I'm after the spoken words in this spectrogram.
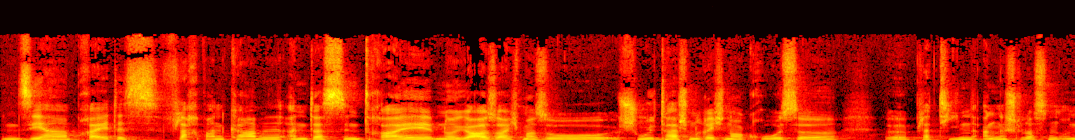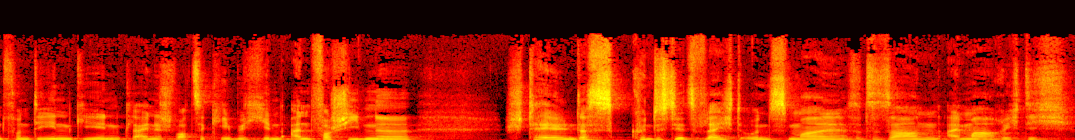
ein sehr breites Flachbandkabel. An das sind drei, naja, sag ich mal so Schultaschenrechner, große äh, Platinen angeschlossen und von denen gehen kleine schwarze Käbelchen an verschiedene Stellen. Das könntest du jetzt vielleicht uns mal sozusagen einmal richtig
